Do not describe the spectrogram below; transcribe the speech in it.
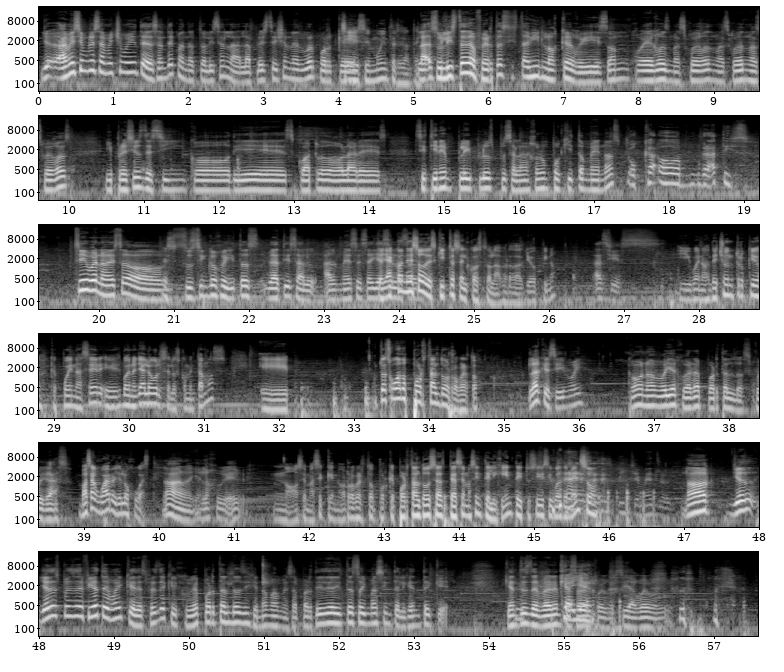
yo, a mí siempre se me ha hecho muy interesante cuando actualizan la, la PlayStation Network porque Sí, sí, muy interesante. la- su lista de ofertas sí está bien loca, güey. Son juegos, más juegos, más juegos, más juegos y precios de 5, 10, 4 dólares. Si tienen Play Plus, pues a lo mejor un poquito menos. o, ca- o gratis. Sí, bueno, eso, Es- sus 5 jueguitos gratis al, al mes, esa ya, ya con eso desquitas el costo, la verdad, yo opino. Así es. Y bueno, de hecho un truquillo que pueden hacer es, bueno, ya luego se los comentamos. Eh, ¿Tú has jugado Portal 2, Roberto? Claro que sí, muy. ¿Cómo no? Voy a jugar a Portal 2, juegazo. ¿Vas a jugar o ya lo jugaste? No, no, ya lo jugué, güey. No, se me hace que no, Roberto, porque Portal 2 te hace más inteligente y tú sigues igual de menso. No, yo, yo después de, fíjate, muy que después de que jugué Portal 2 dije, no mames, a partir de ahorita soy más inteligente que, que antes de ver empezar el juego. Sí, a huevo, güey.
